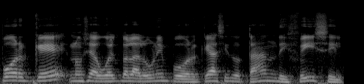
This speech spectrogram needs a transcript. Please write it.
¿Por qué no se ha vuelto a la luna y por qué ha sido tan difícil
